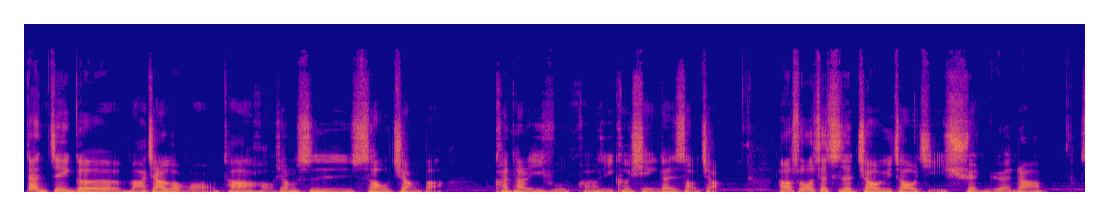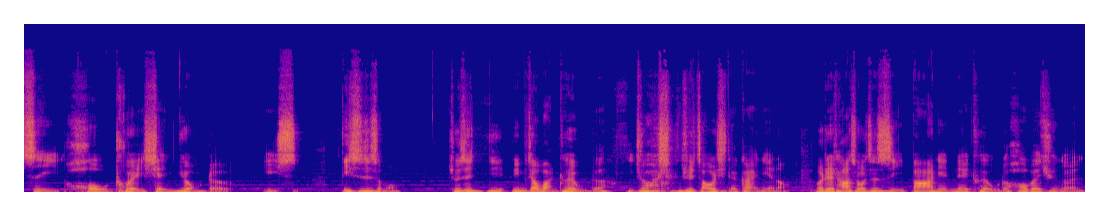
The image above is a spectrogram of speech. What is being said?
但这个马家龙哦，他好像是少将吧？看他的衣服，好像是一颗星，应该是少将。他说这次的教育召集选员啊，是以后退先用的意思。意思是什么？就是你，你比较晚退伍的，你就要先去召集的概念哦。而且他说这是以八年内退伍的后备军人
